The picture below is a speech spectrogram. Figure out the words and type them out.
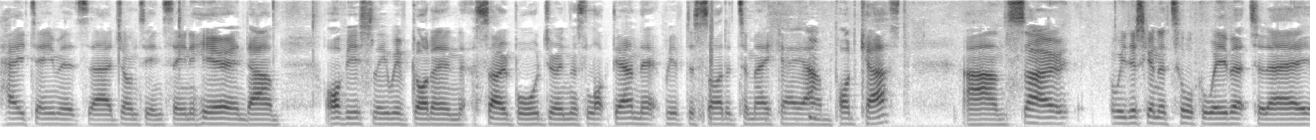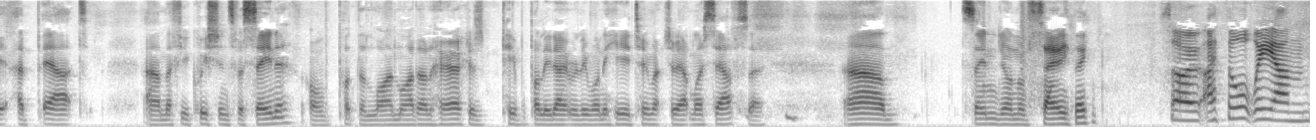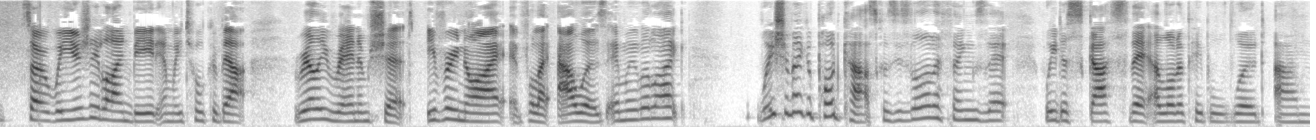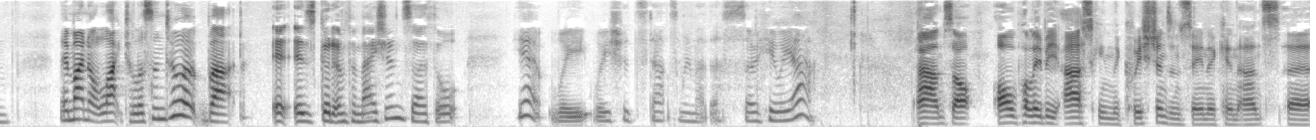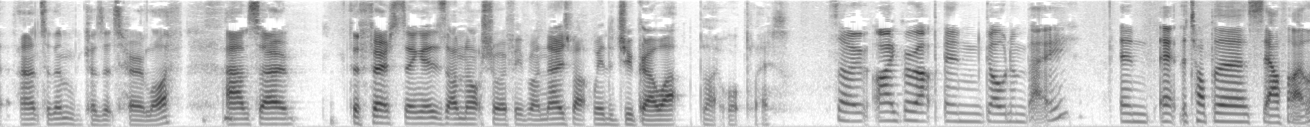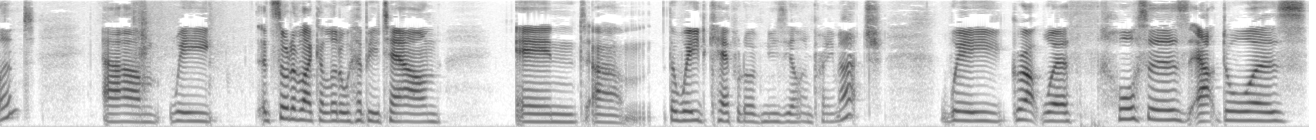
Hey team, it's uh, John T and Sina here, and um, obviously we've gotten so bored during this lockdown that we've decided to make a um, podcast. Um, so we're just going to talk a wee bit today about um, a few questions for Sina. I'll put the limelight on her because people probably don't really want to hear too much about myself. So, um, Sina, do you want to say anything? So I thought we um so we usually lie in bed and we talk about really random shit every night and for like hours. And we were like we should make a podcast because there's a lot of things that we discuss that a lot of people would um they might not like to listen to it but it is good information. So I thought yeah we we should start something like this. So here we are. Um, so I'll probably be asking the questions, and Sina can answer uh, answer them because it's her life. Um, so the first thing is, I'm not sure if everyone knows, but where did you grow up? Like what place? So I grew up in Golden Bay, in at the top of South Island. Um, we it's sort of like a little hippie town, and um, the weed capital of New Zealand, pretty much. We grew up with horses outdoors.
